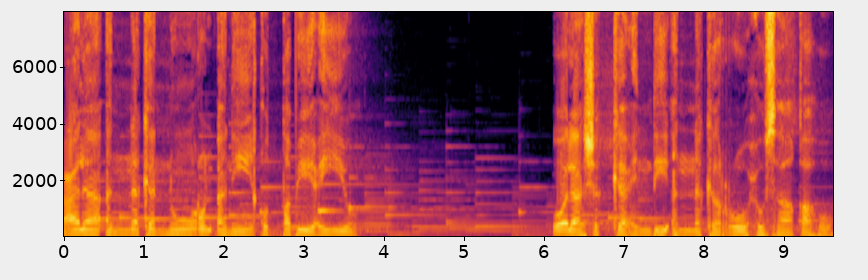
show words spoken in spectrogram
على أنك النور الأنيق الطبيعي. ولا شك عندي أنك الروح ساقه.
